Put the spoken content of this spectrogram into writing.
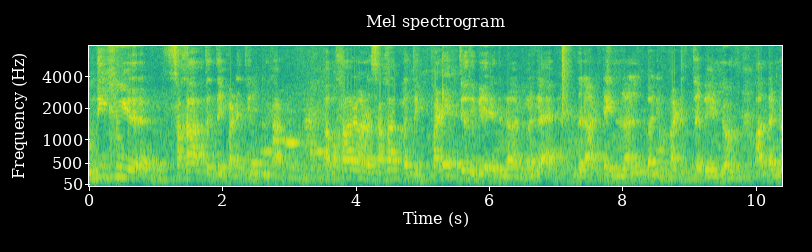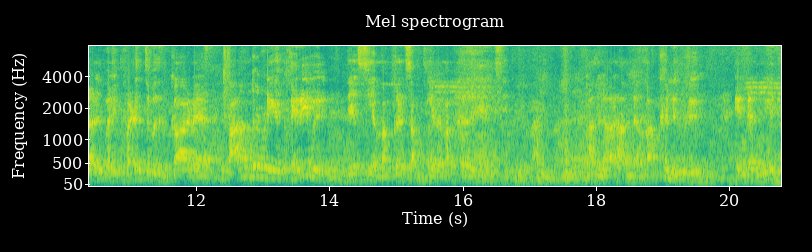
உதிக்கிய சகாப்தத்தை படைத்திருக்கிறார்கள் அபகாரான சகாப்தத்தை படைத்தது வேறு எதுனாலுமல்ல இந்த நாட்டை நல்வழிப்படுத்த வேண்டும். அந்த நல்வழிப்படுத்துவதற்கான தாங்களுடைய தெரிவு தேசிய மக்கள் சக்தியான மக்கள் அதனால் அந்த மக்களுக்கு எங்கள் மீது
